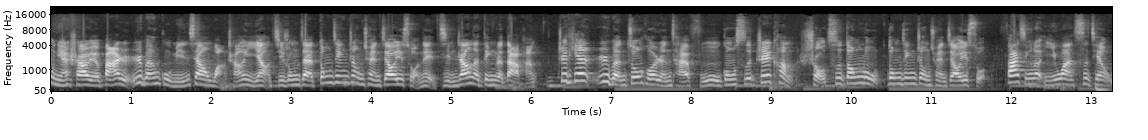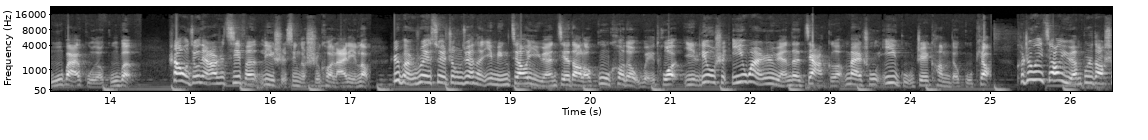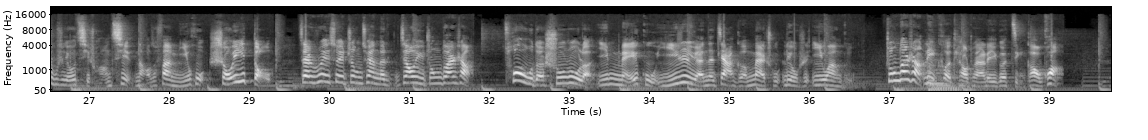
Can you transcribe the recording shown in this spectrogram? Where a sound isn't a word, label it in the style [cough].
五年十二月八日，日本股民像往常一样集中在东京证券交易所内，紧张地盯着大盘。这天，日本综合人才服务公司 JCOM 首次登陆东京证券交易所，发行了一万四千五百股的股本。上午九点二十七分，历史性的时刻来临了。日本瑞穗证券的一名交易员接到了顾客的委托，以六十一万日元的价格卖出一股 JCOM 的股票。可这位交易员不知道是不是有起床气，脑子犯迷糊，手一抖，在瑞穗证券的交易终端上错误地输入了以每股一日元的价格卖出六十一万股，终端上立刻跳出来了一个警告框。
